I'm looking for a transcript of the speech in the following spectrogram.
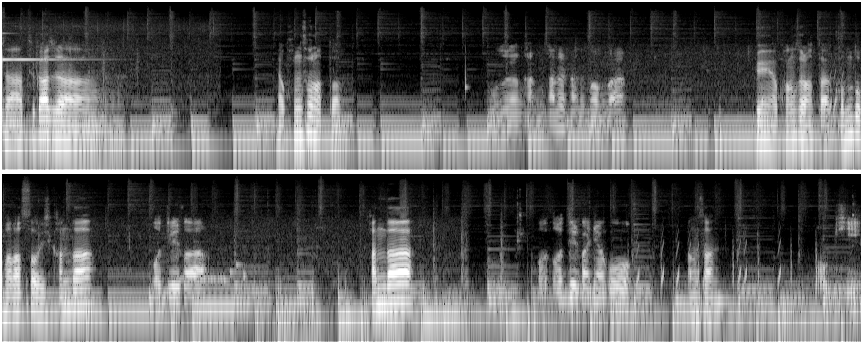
자 들어가자 야 광선 왔다 오늘은 강산을 가는 건가? 그래 야 광선 왔다 검도 받았어 이제 간다 어딜 가? 간다 어, 어딜 가냐고? 광산 오케이.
